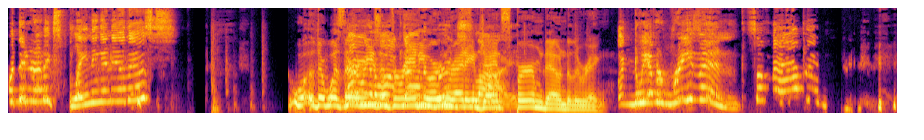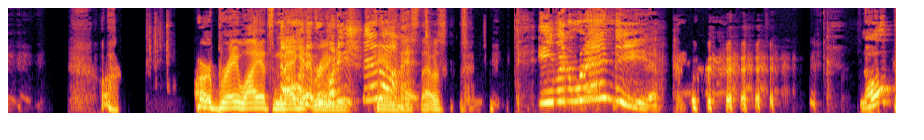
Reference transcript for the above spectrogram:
But they're not explaining any of this. Well, there was that reason for Randy Orton riding a giant sperm down to the ring. Like, do we have a reason? Something happened. Or Bray Wyatt's No, maggot and everybody ring shit on it. That was Even Randy. nope,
